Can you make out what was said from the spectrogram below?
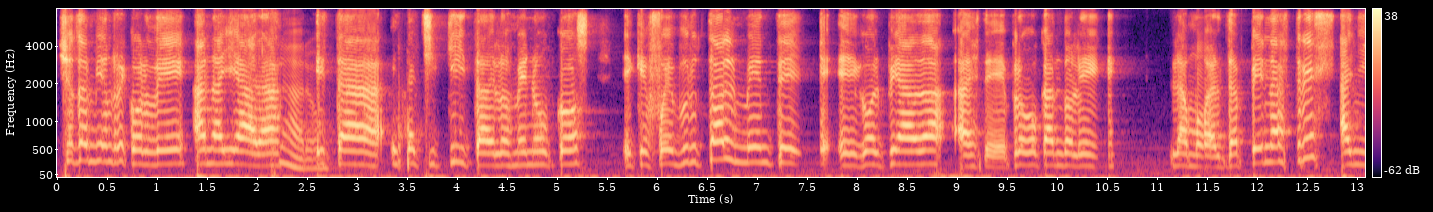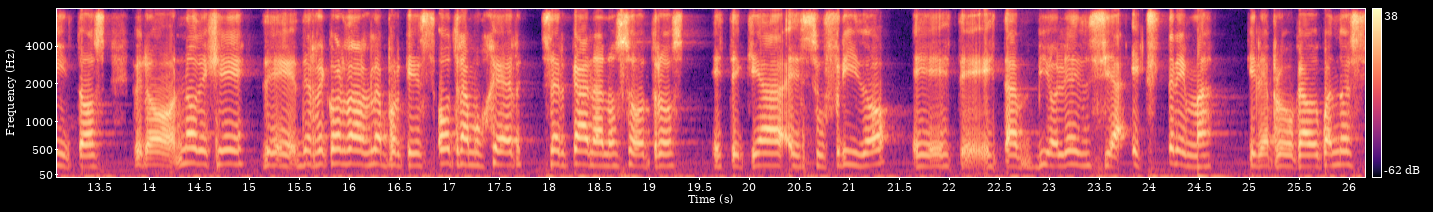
yo también recordé a Nayara, esta, esta chiquita de los menucos, eh, que fue brutalmente eh, golpeada, este, provocándole la muerte. Apenas tres añitos, pero no dejé de, recordarla porque es otra mujer cercana a nosotros este, que ha eh, sufrido este, esta violencia extrema que le ha provocado. Cuando es,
